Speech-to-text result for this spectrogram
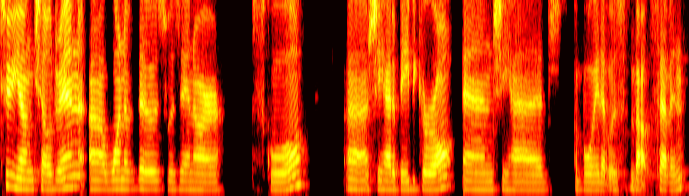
two young children. Uh, one of those was in our school. Uh, she had a baby girl and she had a boy that was about seven.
